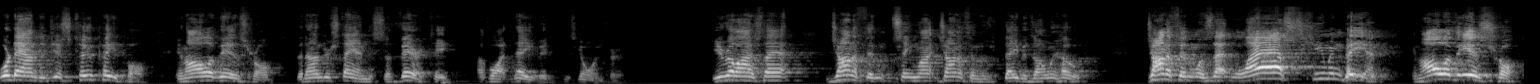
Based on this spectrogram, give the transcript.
we're down to just two people in all of Israel that understand the severity of what David is going through. You realize that? Jonathan seemed like Jonathan was David's only hope. Jonathan was that last human being in all of Israel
